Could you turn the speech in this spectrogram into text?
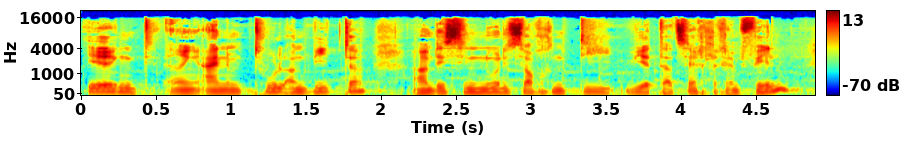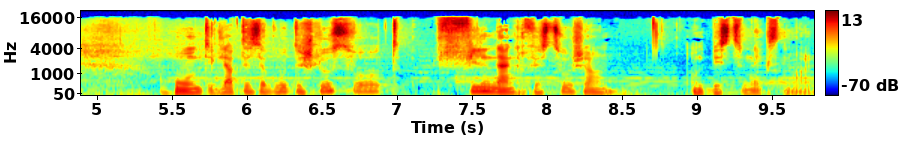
irgendeinem Toolanbieter. Ähm, das sind nur die Sachen, die wir tatsächlich empfehlen. Und ich glaube, das ist ein gutes Schlusswort. Vielen Dank fürs Zuschauen und bis zum nächsten Mal.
